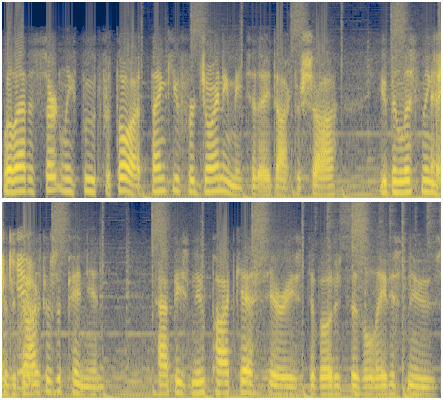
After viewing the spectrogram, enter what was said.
Well, that is certainly food for thought. Thank you for joining me today, Dr. Shah. You've been listening Thank to the you. Doctor's Opinion, Happi's new podcast series devoted to the latest news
